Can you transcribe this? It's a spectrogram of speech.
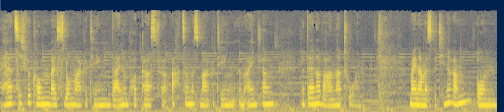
herzlich willkommen bei Slow Marketing, deinem Podcast für achtsames Marketing im Einklang mit deiner wahren Natur. Mein Name ist Bettina Ramm und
